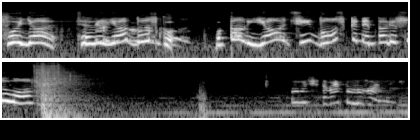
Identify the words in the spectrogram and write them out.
Що я? Це не я доску. Макар, я ці доски не пересував. Короче, давай помагай мені.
